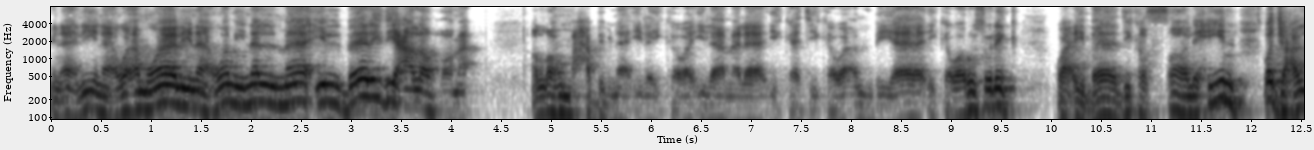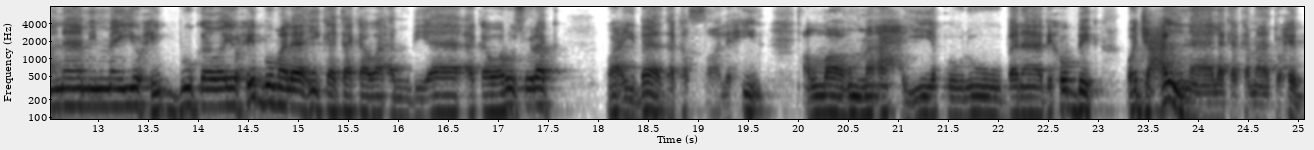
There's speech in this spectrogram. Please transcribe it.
من أهلنا وأموالنا ومن الماء البارد على الظمأ. اللهم حببنا إليك وإلى ملائكتك وأنبيائك ورسلك وعبادك الصالحين واجعلنا ممن يحبك ويحب ملائكتك وأنبياءك ورسلك وعبادك الصالحين. اللهم أحيي قلوبنا بحبك واجعلنا لك كما تحب.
